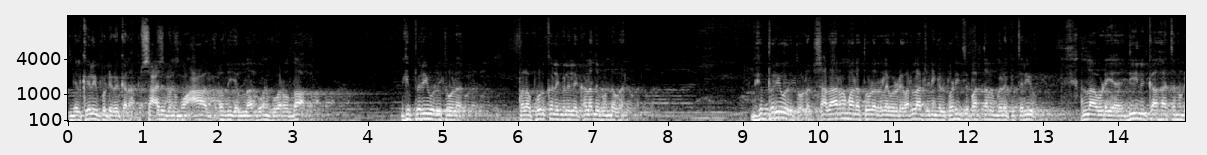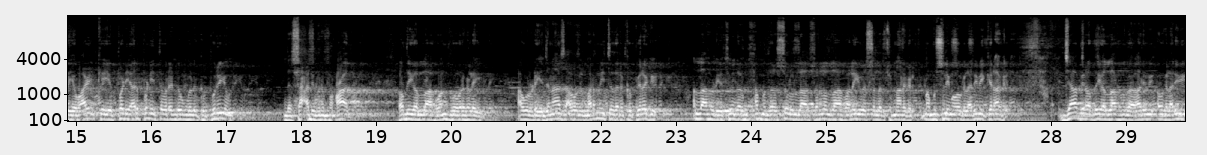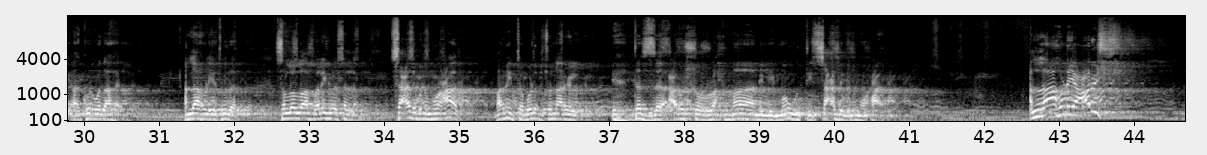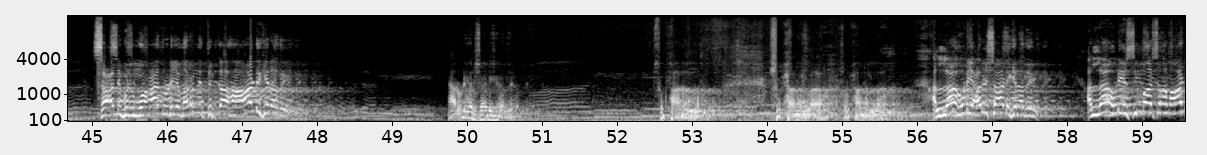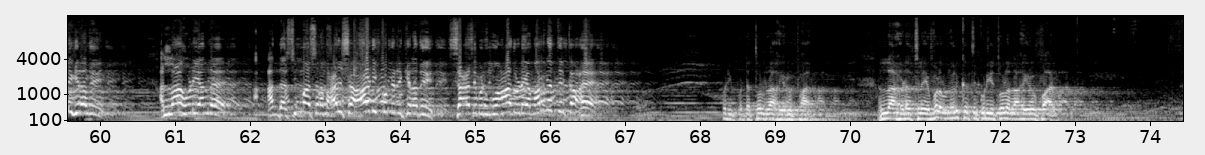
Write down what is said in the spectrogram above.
நீங்கள் கேள்விப்பட்டிருக்கலாம். சாதிபன் ரதி அல்லாஹ் உனக்கு வரதா. மிகப்பெரிய ஒரு தோழர். பல போர்க்களங்களிலே கலந்து கொண்டவர். மிகப்பெரிய ஒரு தோழர். சாதாரணமான தோழர்களை அவருடைய வரலாற்றை நீங்கள் படித்து பார்த்தால் உங்களுக்கு தெரியும். அல்லாவுடைய தீனுக்காக தன்னுடைய வாழ்க்கையை எப்படி அர்ப்பணித்தவர் என்று உங்களுக்கு புரியும். இந்த சாதிபன் மொஹாத் ரதி அல்லாஹ் அன்ஹு அவர்களை அவருடைய ஜனாஸ் அவர்கள் மரணித்ததற்கு பிறகு அல்லாஹுடைய தூதர் முகமது ரசூலுல்லா ஸல்லல்லாஹு அலைஹி செல்ல சொன்னார்கள். நம்ம முஸ்லீம் அவர்கள் அறிவிக்கிறார்கள். ஜாபிர் ரலியல்லாஹு அல்லாஹ் அறிவி அவர்கள் அறிவி கூறுவதாக அல்லாஹுடைய தூதர் ஸல்லல்லாஹு அலைஹி வசல்லம் சஅத் இப்னு முஆத் மரணித்த பொழுது சொன்னார்கள் இஹ்தஸ்ஸ அர்ஷுர் ரஹ்மான் லிமௌத்தி சஅத் இப்னு முஆத். அல்லாஹ்வுடைய அர்ஷ் சஅத் மரணத்திற்காக ஆடுகிறது. யாருடைய அர்ஷ் ஆடுகிறது சுபானல்லா. சுபானல்லா. சுப்ஹானல்லாஹ் அல்லாஹ்வுடைய அர்ஷ் ஆடுகிறது. அல்லாஹ்வுடைய சிம்மாசனம் ஆடுகிறது. அல்லாஹுடைய அந்த அந்த சிம்மாசனம் அரிச ஆடிக்கொண்டிருக்கிறது. சஅத் முகாதுடைய மரணத்திற்காக. இப்படிப்பட்ட தொழிலாக இருப்பார். அல்லாஹ் இடத்துல எவ்வளவு நெருக்கத்திற்குரிய தொழிலாக இருப்பார்.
